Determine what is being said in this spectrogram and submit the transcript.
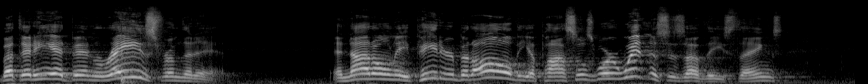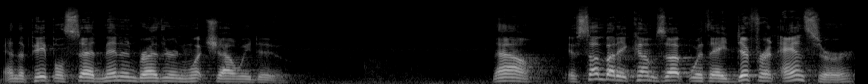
but that he had been raised from the dead. And not only Peter, but all the apostles were witnesses of these things. And the people said, Men and brethren, what shall we do? Now, if somebody comes up with a different answer,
